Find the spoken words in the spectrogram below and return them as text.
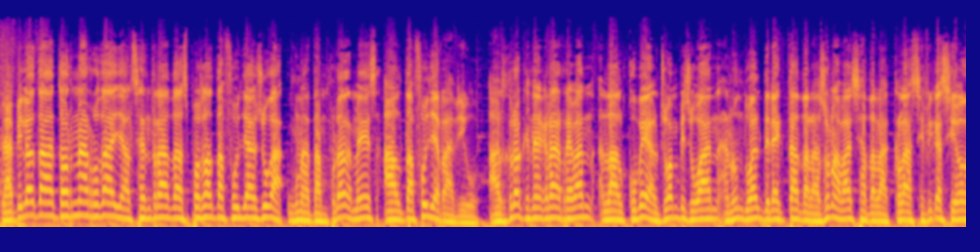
La pilota torna a rodar i el centre d'Esports Altafulla juga una temporada més a Altafulla Ràdio. Els groc i negre reben l'Alcover al Joan Pijuan en un duel directe de la zona baixa de la classificació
